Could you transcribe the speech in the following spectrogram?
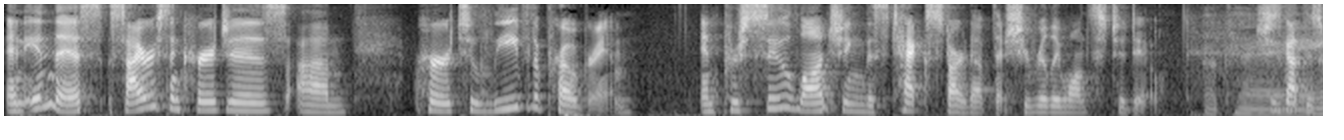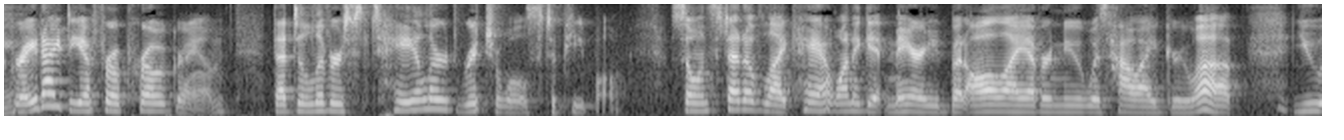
and in this cyrus encourages um, her to leave the program and pursue launching this tech startup that she really wants to do Okay. She's got this great idea for a program that delivers tailored rituals to people. So instead of like, hey, I want to get married, but all I ever knew was how I grew up, you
